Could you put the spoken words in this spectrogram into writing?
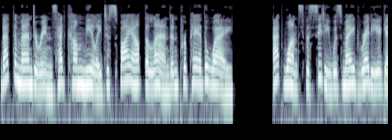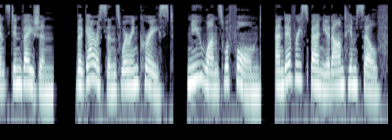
that the mandarins had come merely to spy out the land and prepare the way. At once the city was made ready against invasion. The garrisons were increased. New ones were formed. And every Spaniard armed himself.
